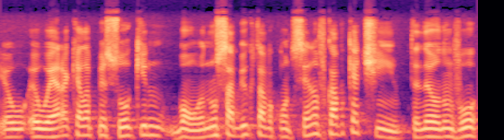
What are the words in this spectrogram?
eu, eu era aquela pessoa que, bom, eu não sabia o que estava acontecendo, eu ficava quietinho, entendeu? Eu não vou,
